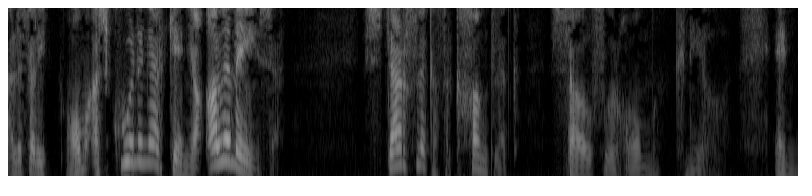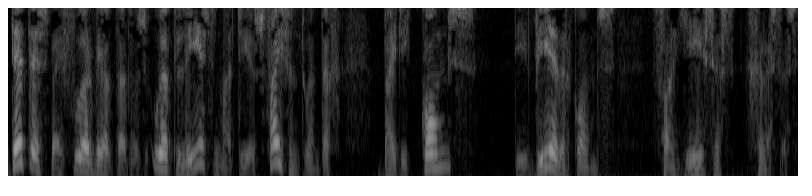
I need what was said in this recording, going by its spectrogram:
Hulle sal die, hom as koning erken, ja alle mense sterflik en verganklik sal voor hom kniel. En dit is byvoorbeeld wat ons ook lees in Matteus 25 by die koms, die wederkoms van Jesus Christus.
